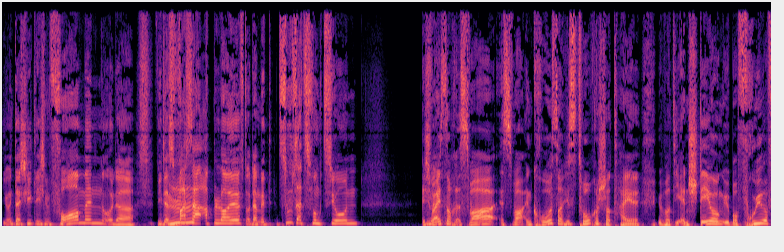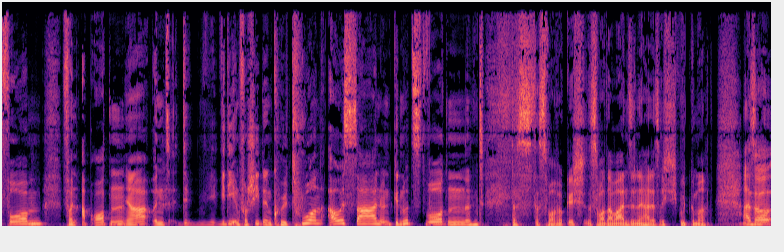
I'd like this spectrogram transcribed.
die unterschiedlichen Formen oder wie das hm. Wasser abläuft oder mit Zusatzfunktionen? Ich weiß noch, es war, es war ein großer historischer Teil über die Entstehung, über frühe Formen von Aborten, ja, und die, wie die in verschiedenen Kulturen aussahen und genutzt wurden. Und das, das war wirklich, das war der Wahnsinn. Er hat das richtig gut gemacht. Also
